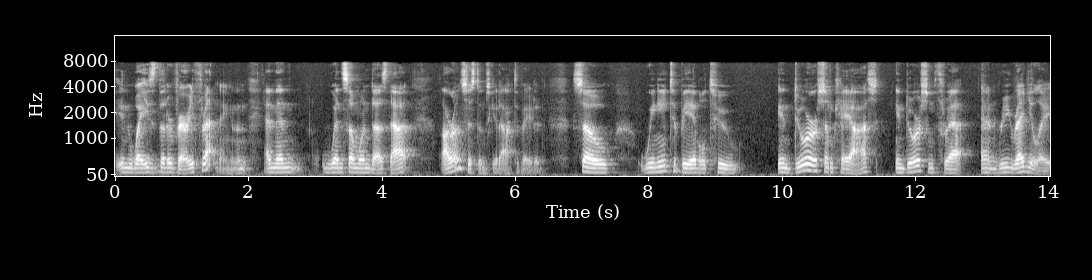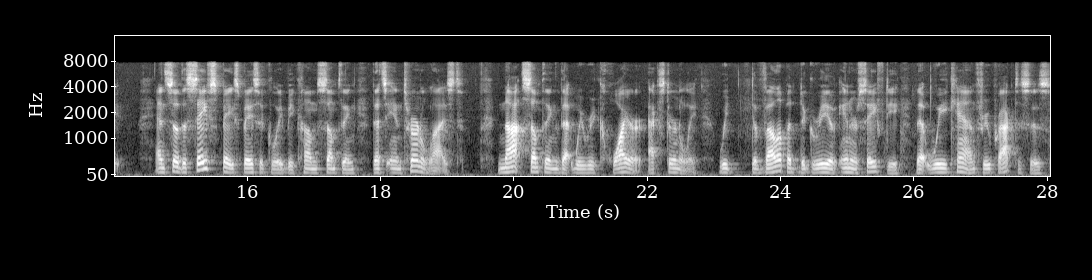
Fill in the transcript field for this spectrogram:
in ways that are very threatening, and and then when someone does that, our own systems get activated. So we need to be able to endure some chaos, endure some threat, and re-regulate. And so the safe space basically becomes something that's internalized not something that we require externally. We develop a degree of inner safety that we can, through practices,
